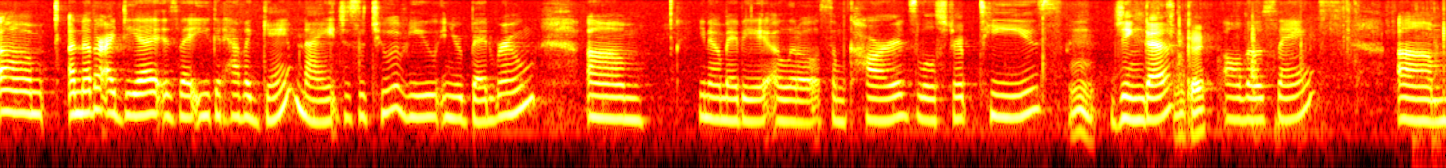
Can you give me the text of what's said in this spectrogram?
Um, another idea is that you could have a game night, just the two of you in your bedroom. Um, you know, maybe a little, some cards, little strip tease, Jenga, okay. all those things. Um,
